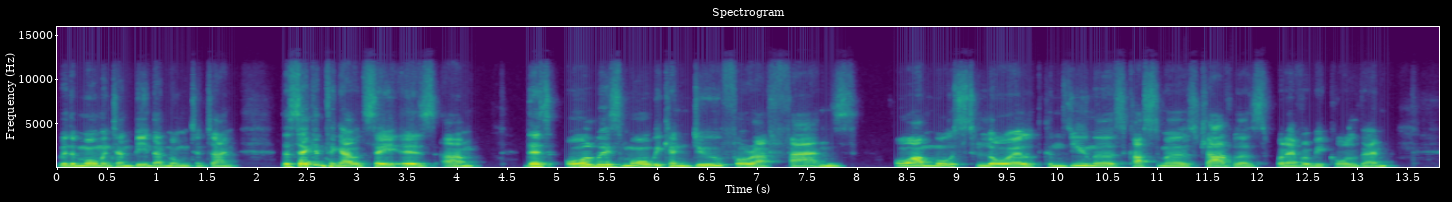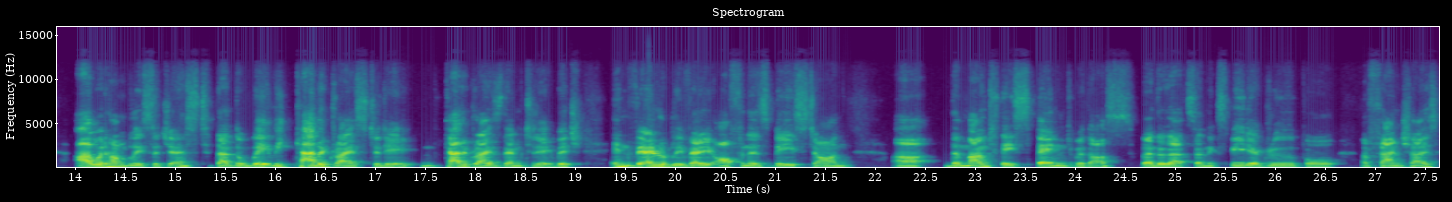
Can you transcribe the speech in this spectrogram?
with the moment and be in that moment in time. The second thing I would say is um, there's always more we can do for our fans or our most loyal consumers, customers, travelers, whatever we call them. I would humbly suggest that the way we categorize today, categorize them today, which invariably very often is based on uh, the amount they spend with us, whether that's an Expedia group or a franchise,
